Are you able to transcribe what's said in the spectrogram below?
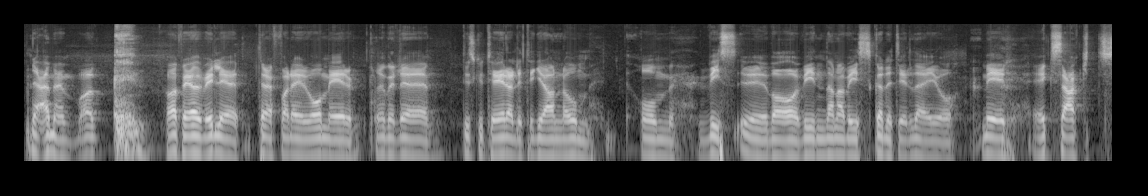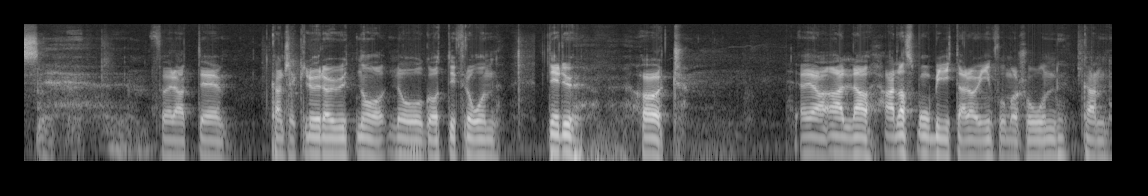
Nej men varför jag ville träffa dig var mer... Jag ville diskutera lite grann om, om vis, eh, vad vindarna viskade till dig och mer exakt för att eh, kanske klura ut nå, något ifrån det du hört. Ja, alla, alla små bitar av information kan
